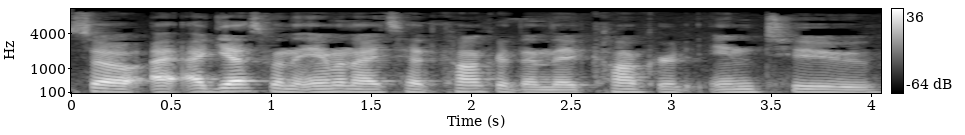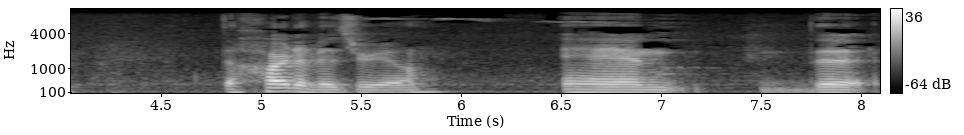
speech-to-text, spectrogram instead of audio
so I, I, guess when the Ammonites had conquered them, they'd conquered into the heart of Israel, and the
